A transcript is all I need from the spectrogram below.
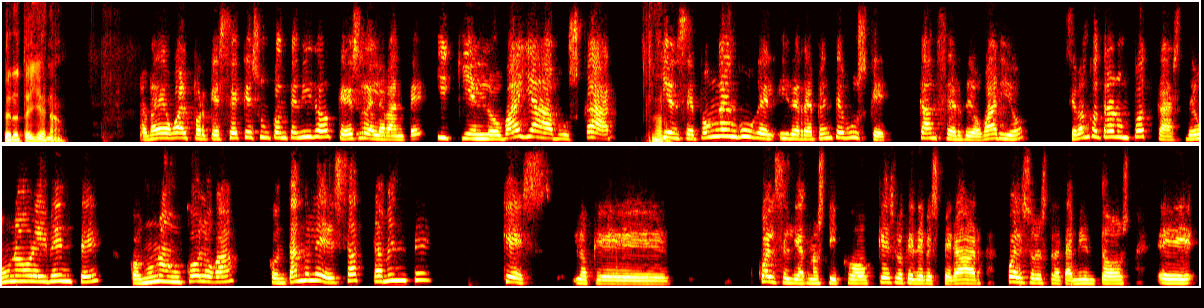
Pero te llena. Me da igual porque sé que es un contenido que es relevante y quien lo vaya a buscar, quien se ponga en Google y de repente busque cáncer de ovario, se va a encontrar un podcast de una hora y veinte con una oncóloga contándole exactamente qué es lo que, cuál es el diagnóstico, qué es lo que debe esperar, cuáles son los tratamientos, eh,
